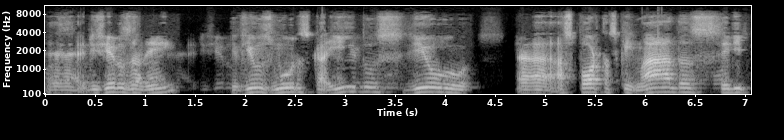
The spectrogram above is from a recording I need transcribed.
é, de Jerusalém, viu os muros caídos, viu ah, as portas queimadas, ele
